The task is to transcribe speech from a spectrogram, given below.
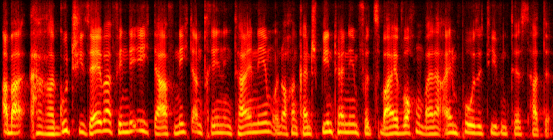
Aber Haraguchi selber, finde ich, darf nicht am Training teilnehmen und auch an keinen Spielen teilnehmen für zwei Wochen, weil er einen positiven Test hatte.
